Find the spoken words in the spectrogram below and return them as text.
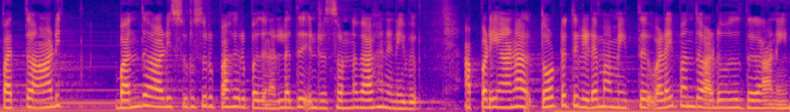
பத்து ஆடி பந்து ஆடி சுறுசுறுப்பாக இருப்பது நல்லது என்று சொன்னதாக நினைவு. அப்படியானால் தோட்டத்தில் இடம் அமைத்து வலைப்பந்து ஆடுவதுதானே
